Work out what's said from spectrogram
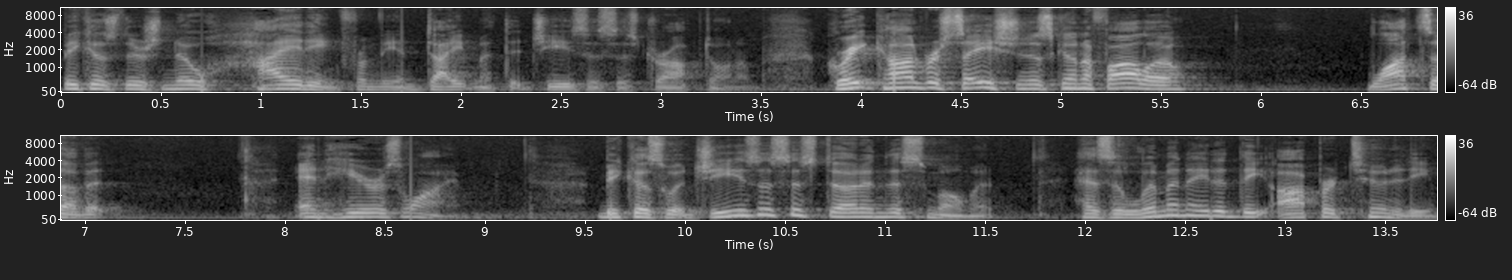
because there's no hiding from the indictment that Jesus has dropped on them. Great conversation is going to follow, lots of it. And here's why because what Jesus has done in this moment has eliminated the opportunity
